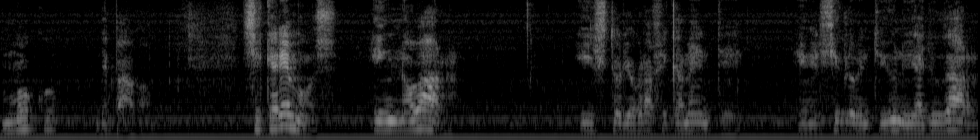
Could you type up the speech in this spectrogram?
moco de pavo. Si queremos innovar historiográficamente en el siglo XXI y ayudar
